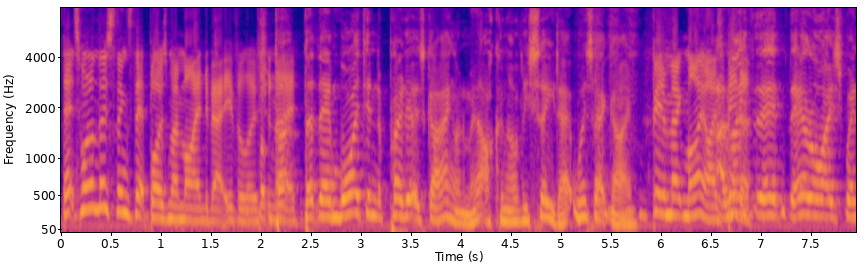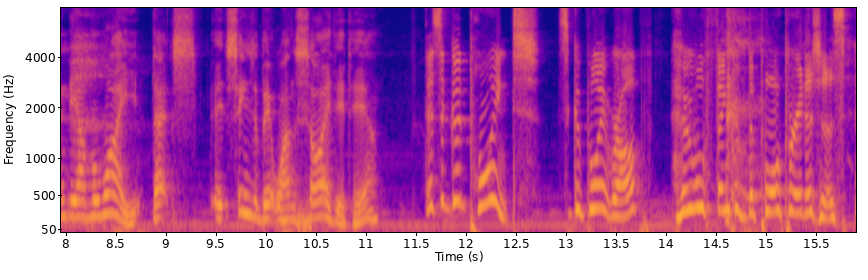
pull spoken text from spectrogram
That's one of those things that blows my mind about evolution, But, eh? but, but then why didn't the predators go, hang on a minute, I can hardly see that. Where's that going? Better make my eyes and they, their, their eyes went the other way. That's It seems a bit one-sided here. That's a good point. It's a good point, Rob. Who will think of the poor predators?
